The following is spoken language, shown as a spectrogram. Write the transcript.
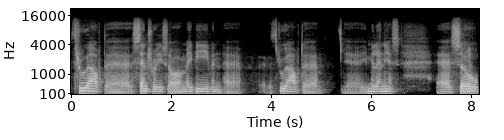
throughout uh, centuries or maybe even uh, throughout millennia. Yeah. so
